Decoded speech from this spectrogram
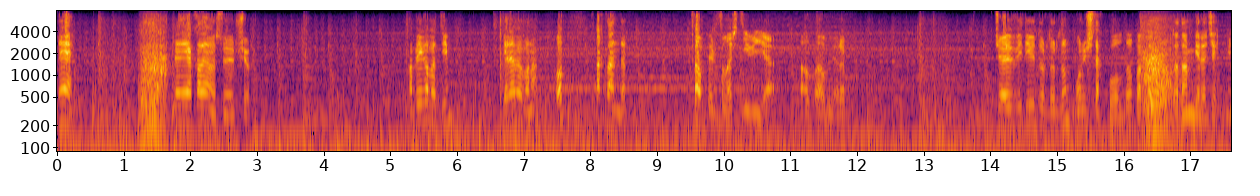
Ne? Beni yakalayamazsın öyle bir şey yok. Kapıyı kapatayım. Geleme bana. Hop. Saklandım. Tam bir Flash TV ya. Allah'ım yarabbim. Videoyu durdurdum. 13 dakika oldu. Bakalım kurt adam gelecek mi?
